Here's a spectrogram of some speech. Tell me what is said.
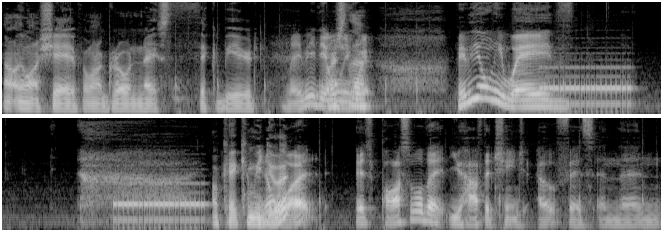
I don't really want to shave. I want to grow a nice thick beard. maybe the Where's only way. Maybe the only way. Okay, can we you do know it? what? It's possible that you have to change outfits and then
